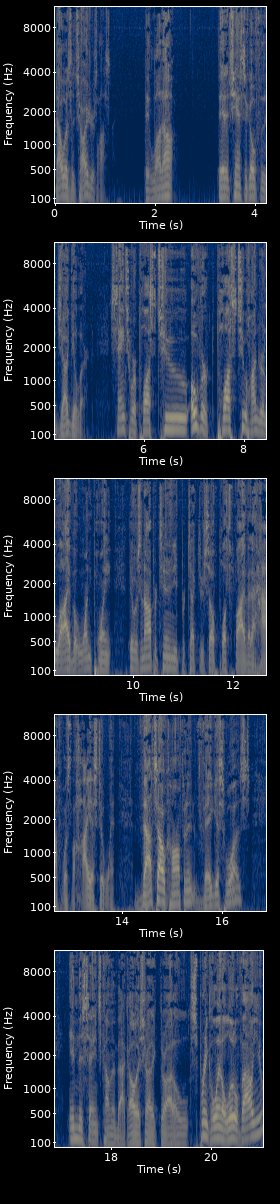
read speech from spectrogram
that was the Chargers last night. They let up. They had a chance to go for the jugular. Saints were plus two, over plus 200 live at one point. There was an opportunity to protect yourself. Plus five and a half was the highest it went. That's how confident Vegas was in the Saints coming back. I always try to throw out a sprinkle in a little value.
